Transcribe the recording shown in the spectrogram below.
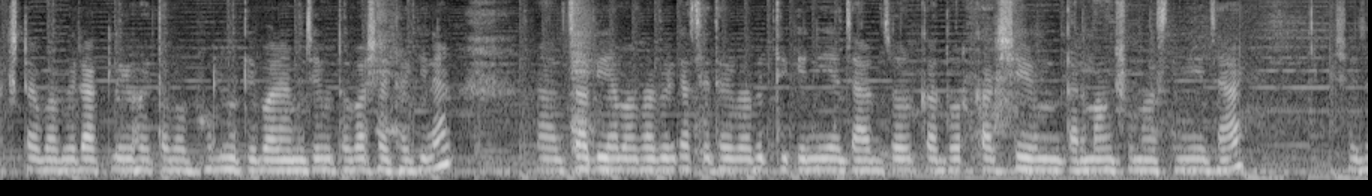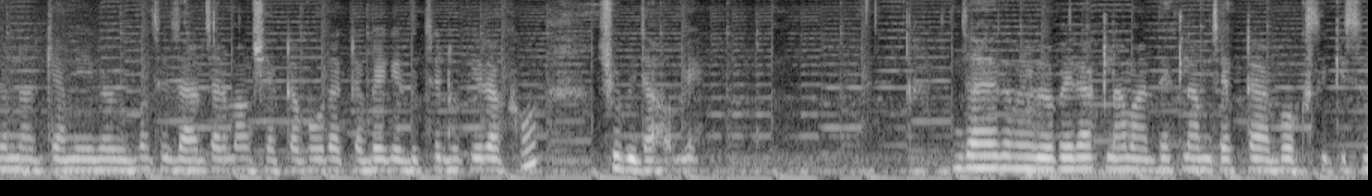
এক্সট্রাভাবে রাখলে হয়তো বা ভুল হতে পারে, আমি যেহেতু বাসায় থাকি না। চাবি আমার বাবের কাছে থাকে বাবের থেকে নিয়ে যার দরকার দরকার সে তার মাংস, মাছ নিয়ে যায়। সেই জন্য আর কি আমি এইভাবে বলছি, যার যার মাংস একটা বড় একটা ব্যাগের ভিতরে ঢুকিয়ে রাখো, সুবিধা হবে। যাই হোক, আমি এইভাবে রাখলাম আর দেখলাম যে একটা বক্সে কিছু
